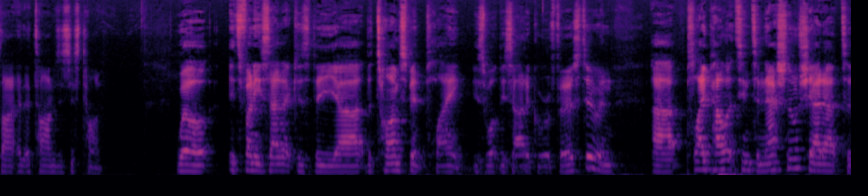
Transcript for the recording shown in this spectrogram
at, at times is just time. Well, it's funny you say that because the uh, the time spent playing is what this article refers to, and uh, Play Pallets International. Shout out to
